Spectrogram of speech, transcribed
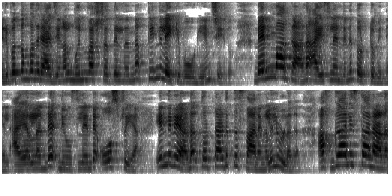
എഴുപത്തൊമ്പത് രാജ്യങ്ങൾ മുൻ വർഷത്തിൽ നിന്ന് പിന്നിലേക്ക് പോവുകയും ചെയ്തു. ഡെൻമാർക്കാണ് ഐസ്ലൻഡിന് തൊട്ടുപിന്നിൽ അയർലൻഡ് ന്യൂസിലൻഡ് ഓസ്ട്രിയ എന്നിവയാണ് തൊട്ടടുത്ത സ്ഥാനങ്ങളിൽ ഉള്ളത് അഫ്ഗാനിസ്ഥാനാണ്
